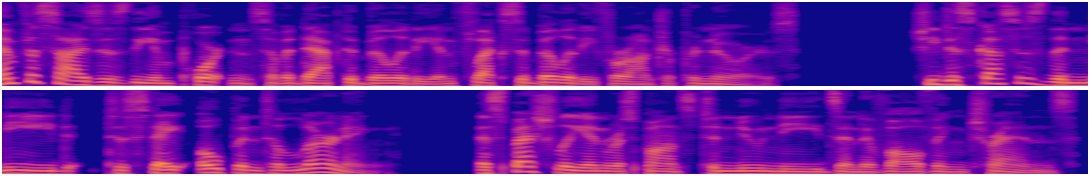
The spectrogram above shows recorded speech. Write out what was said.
emphasizes the importance of adaptability and flexibility for entrepreneurs. She discusses the need to stay open to learning, especially in response to new needs and evolving trends.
